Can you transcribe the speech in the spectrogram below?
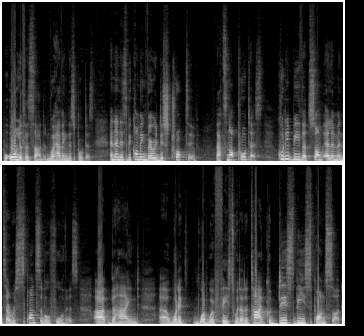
but all of a sudden we're having this protest. And then it's becoming very destructive. That's not protest. Could it be that some elements are responsible for this, uh, behind uh, what, what we're faced with at a time? Could this be sponsored?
